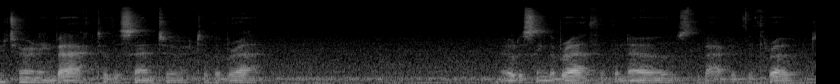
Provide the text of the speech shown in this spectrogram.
Returning back to the center, to the breath. Noticing the breath at the nose, the back of the throat,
